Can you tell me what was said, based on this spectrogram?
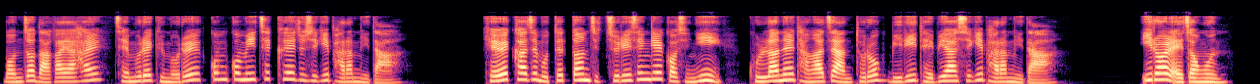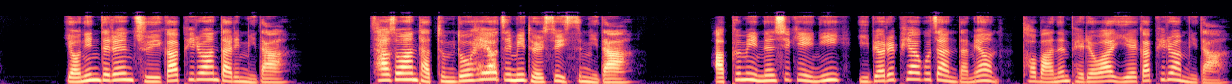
먼저 나가야 할 재물의 규모를 꼼꼼히 체크해 주시기 바랍니다. 계획하지 못했던 지출이 생길 것이니 곤란을 당하지 않도록 미리 대비하시기 바랍니다. 1월 애정운 연인들은 주의가 필요한 달입니다. 사소한 다툼도 헤어짐이 될 수 있습니다. 아픔이 있는 시기이니 이별을 피하고자 한다면 더 많은 배려와 이해가 필요합니다.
